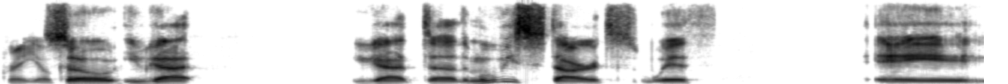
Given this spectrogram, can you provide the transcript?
great yokai So you got you got uh, the movie starts with a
